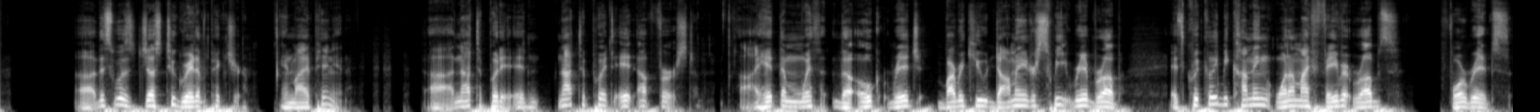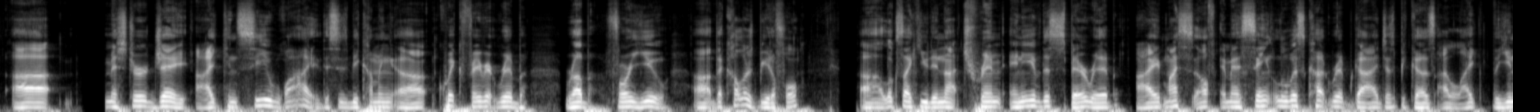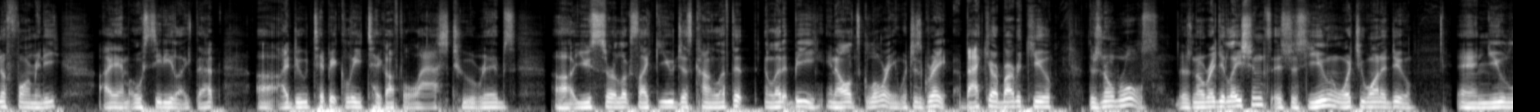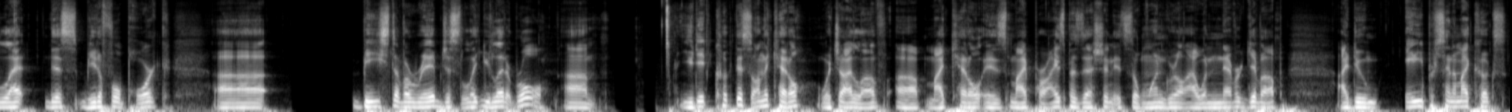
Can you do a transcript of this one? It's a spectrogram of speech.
Uh, this was just too great of a picture, in my opinion. Uh, not to put it in, not to put it up first. I hit them with the Oak Ridge Barbecue Dominator Sweet Rib Rub. It's quickly becoming one of my favorite rubs for ribs. Uh, Mr. J, I can see why this is becoming a quick favorite rib rub for you. Uh, the color's beautiful. Uh, looks like you did not trim any of this spare rib. I myself am a St. Louis cut rib guy just because I like the uniformity. I am OCD like that. Uh, I do typically take off the last two ribs. Uh, you, sir, looks like you just kind of left it and let it be in all its glory, which is great. A backyard barbecue, there's no rules, there's no regulations. It's just you and what you want to do. And you let this beautiful pork uh, beast of a rib just let you let it roll. Um, you did cook this on the kettle, which I love. Uh, my kettle is my prized possession. It's the one grill I would never give up. I do 80% of my cooks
